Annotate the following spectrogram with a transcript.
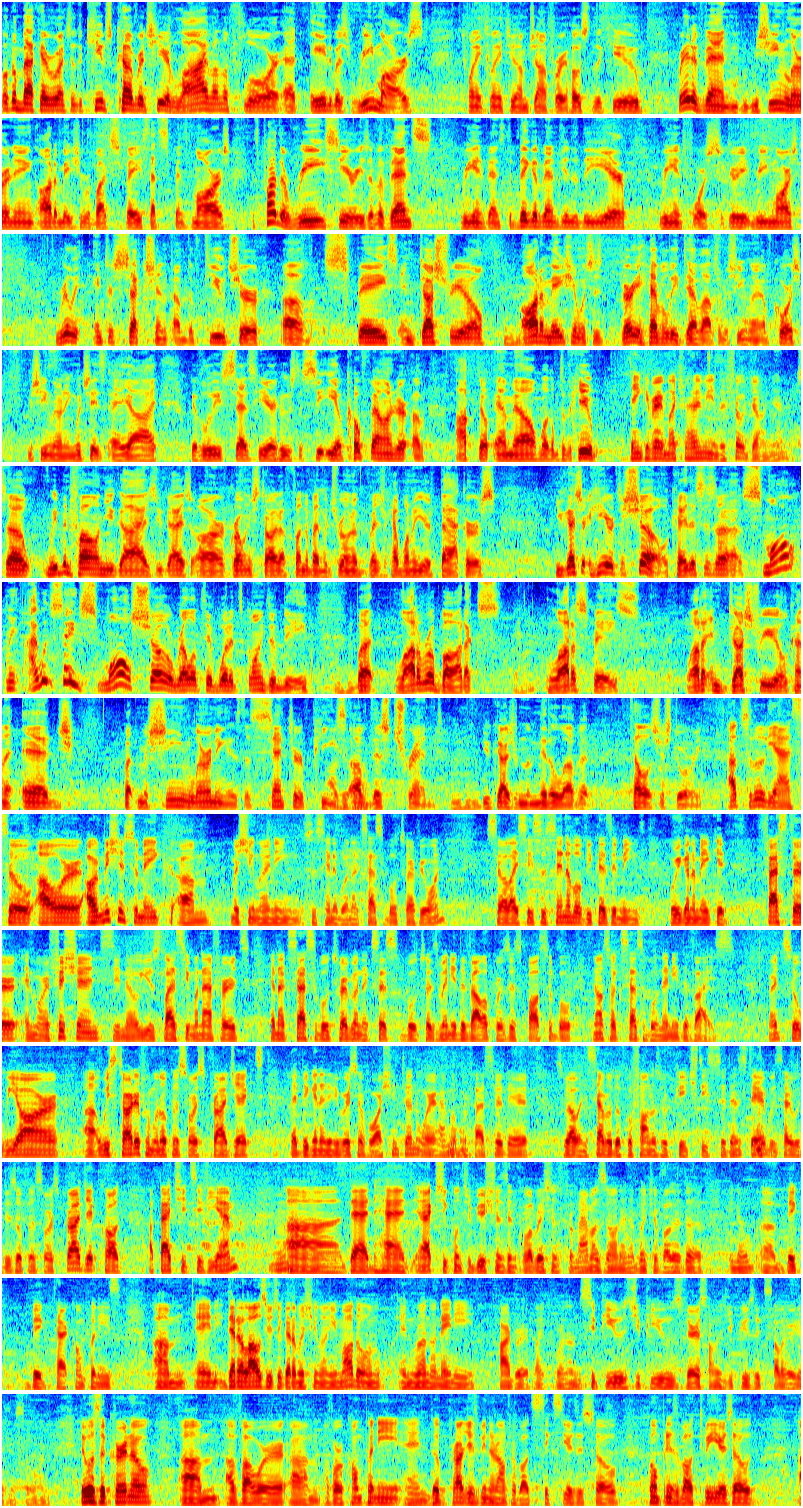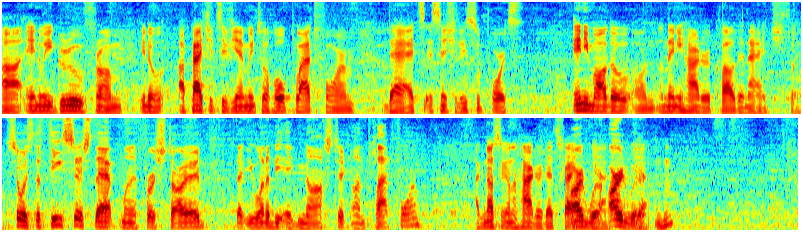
Welcome back everyone to theCUBE's coverage here live on the floor at AWS Remars 2022. I'm John Furrier, host of theCUBE. Great event, machine learning, automation, robotics space, that's Spence Mars. It's part of the Re-series of events, reinvents the big event at the end of the year, reinforce security, Remars. Really intersection of the future of space, industrial, mm -hmm. automation, which is very heavily DevOps and machine learning, of course, machine learning, which is AI. We have Luis Ceze here, who's the CEO, co-founder of OctoML. Welcome to theCUBE. Thank you very much for having me in the show, John, yeah. So, we've been following you guys. You guys are a growing startup funded by Madrona Venture Capital, one of your backers. You guys are here at the show, okay? This is a small, I mean, I would say small show relative what it's going to be, mm -hmm. but a lot of robotics, a lot of space, a lot of industrial kind of edge, but machine learning is the centerpiece of this trend. Mm -hmm. You guys are in the middle of it. Tell us your story. Absolutely, yeah. So our, our mission is to make um, machine learning sustainable and accessible to everyone. So I say sustainable because it means we're going to make it faster and more efficient, you know, use less human efforts, and accessible to everyone, accessible to as many developers as possible, and also accessible on any device. Right, so we are, uh, we started from an open source project that began at the University of Washington, where I'm mm -hmm. a mm-hmm. professor there as well, and several of the co-founders were PhD students there. we started with this open source project called Apache TVM, mm -hmm. uh, that had actually contributions and collaborations from Amazon and a bunch of other the, you know, uh, big big tech companies, um, and that allows you to get a machine learning model and, and, run on any hardware, like run on CPUs, GPUs, various forms of GPUs, accelerators, and so on. There was the kernel um, of our um, of our company, and the project's been around for about six years or so. Company is about three years old, uh, and we grew from you know Apache TVM into a whole platform that essentially supports any model on, on any hardware, cloud, and edge. So. so is the thesis that when it first started, that you want to be agnostic on platform? Agnostic on hardware, that's right. Hardware, yeah. hardware. Yeah. Mm -hmm.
